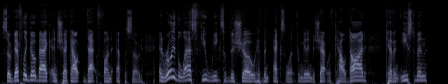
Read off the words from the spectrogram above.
So definitely go back and check out that fun episode. And really, the last few weeks of the show have been excellent from getting to chat with Cal Dodd, Kevin Eastman,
